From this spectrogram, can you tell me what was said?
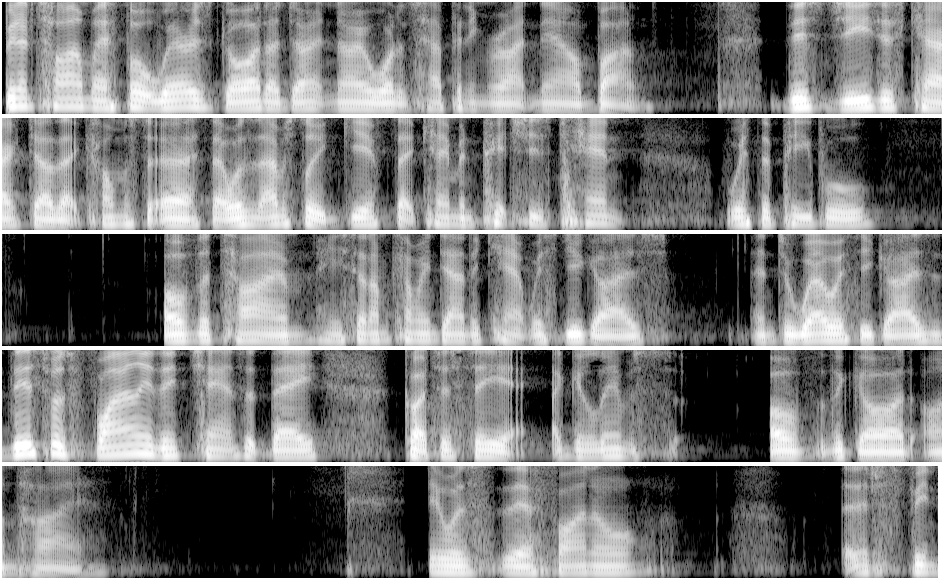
been a time where they thought, Where is God? I don't know what is happening right now. But this Jesus character that comes to earth, that was an absolute gift, that came and pitched his tent with the people of the time, he said, I'm coming down to camp with you guys and dwell with you guys. This was finally the chance that they got to see a glimpse of the God on high. It was their final they'd been,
